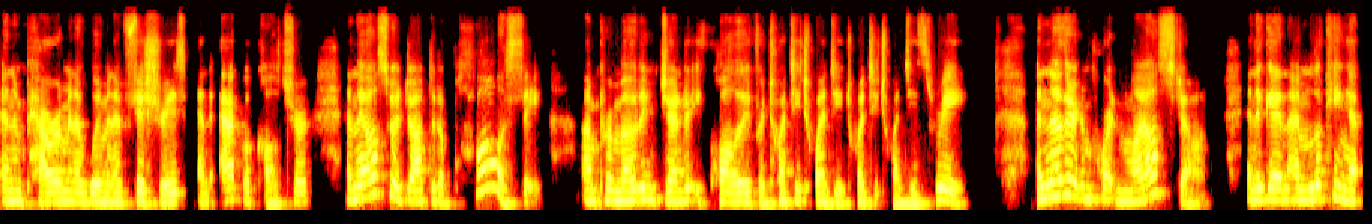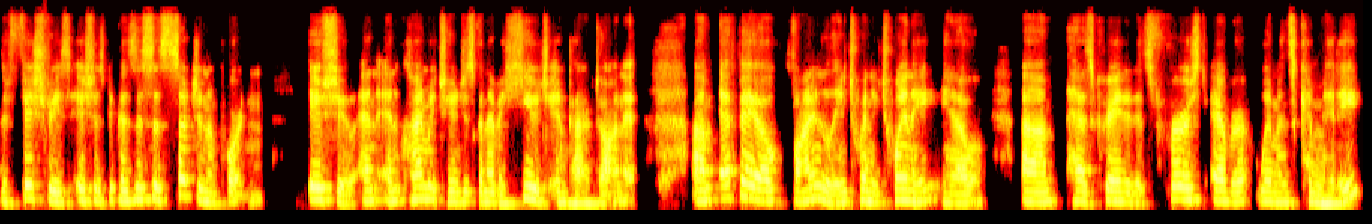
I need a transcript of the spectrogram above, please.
and empowerment of women in fisheries and aquaculture, and they also adopted a policy on promoting gender equality for 2020-2023. Another important milestone and again, I'm looking at the fisheries issues because this is such an important issue and, and climate change is going to have a huge impact on it. Um, fao finally in 2020 you know um, has created its first ever women's committee.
